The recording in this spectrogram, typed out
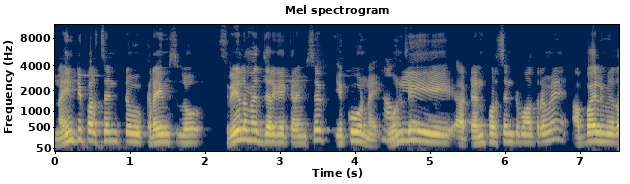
నైంటీ పర్సెంట్ క్రైమ్స్లో స్త్రీల మీద జరిగే క్రైమ్స్ ఎక్కువ ఉన్నాయి. ఓన్లీ టెన్ పర్సెంట్ మాత్రమే అబ్బాయిల మీద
